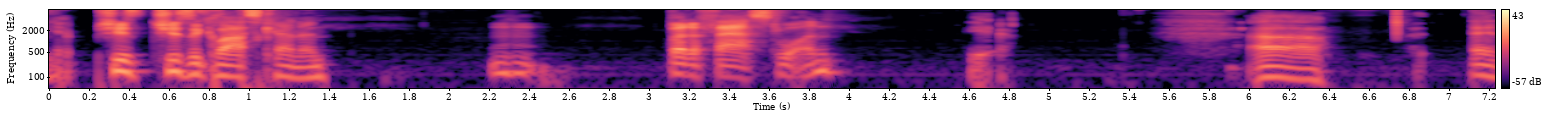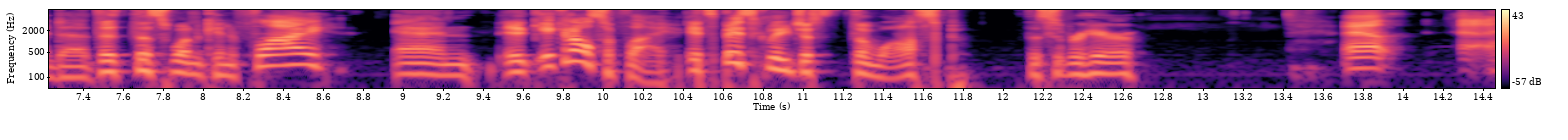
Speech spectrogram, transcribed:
Yep, she's she's a glass cannon, mm-hmm. But a fast one. Yeah. Uh, and uh, th- this one can fly, and it, it can also fly. It's basically just the Wasp, the superhero. Well, uh,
